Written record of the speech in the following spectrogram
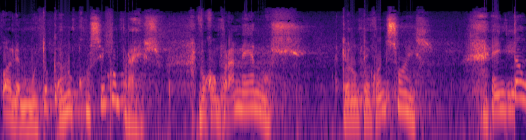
Olha, muito, eu não consigo comprar isso. Vou comprar menos, porque eu não tenho condições. Então,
